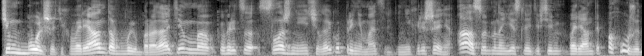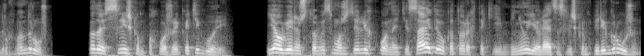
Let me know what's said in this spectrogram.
чем больше этих вариантов выбора, да, тем, э, как говорится, сложнее человеку принимать среди них решения. А особенно если эти все варианты похожи друг на дружку. Ну, то есть слишком похожие категории. Я уверен, что вы сможете легко найти сайты, у которых такие меню являются слишком перегружены.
